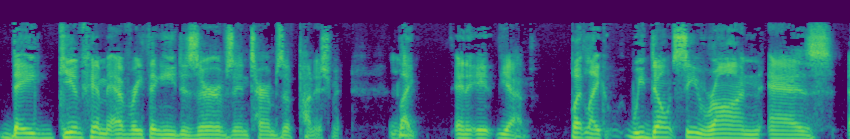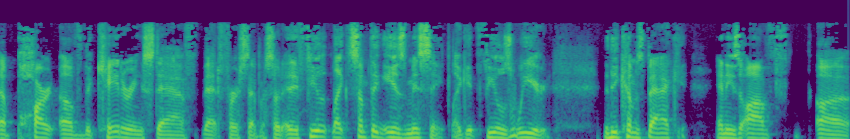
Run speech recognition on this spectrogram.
they give him everything he deserves in terms of punishment. Mm-hmm. Like and it yeah. But like we don't see Ron as a part of the catering staff that first episode. And it feels like something is missing. Like it feels weird. Then he comes back and he's off uh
